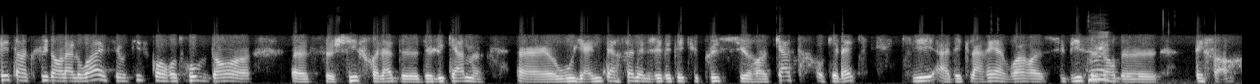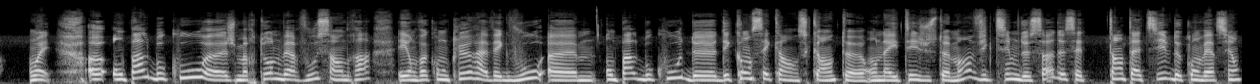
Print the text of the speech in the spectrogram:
c'est inclus dans la loi et c'est aussi ce qu'on retrouve dans euh, euh, ce chiffre-là de, de l'UCAM, euh, où il y a une personne LGBTQ+ sur quatre au Québec qui a déclaré avoir subi ce genre de d'effort. Oui. Euh, on parle beaucoup, euh, je me retourne vers vous, Sandra, et on va conclure avec vous. Euh, on parle beaucoup de des conséquences quand on a été justement victime de ça, de cette tentative de conversion,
